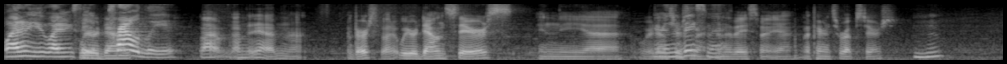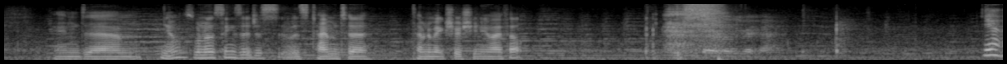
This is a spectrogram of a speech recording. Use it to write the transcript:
why don't you? Why don't you say We it down- proudly? Well, I'm, yeah, I'm not embarrassed about it. We were downstairs in the. Uh, we were You were in the downstairs my- basement. in the basement, yeah. My parents were upstairs. Mm-hmm. And um, you know, it was one of those things that just it was time to time to make sure she knew how I felt. Yeah,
